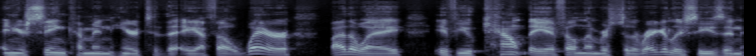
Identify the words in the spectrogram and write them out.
And you're seeing come in here to the AFL, where, by the way, if you count the AFL numbers to the regular season,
